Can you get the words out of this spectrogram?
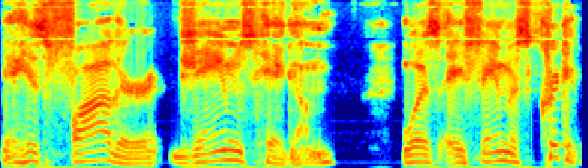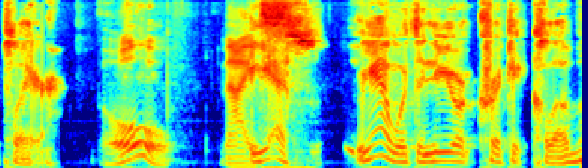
his father james higham was a famous cricket player oh nice yes yeah with the new york cricket club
